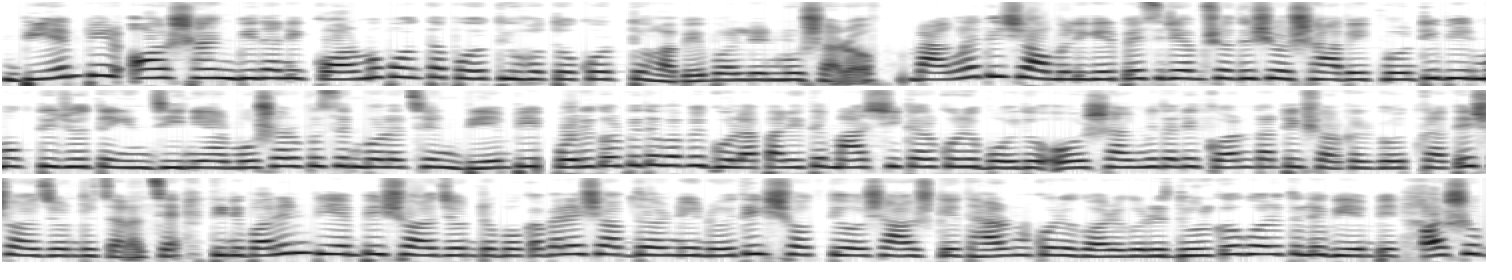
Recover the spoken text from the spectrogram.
বিএনপির অসাংবিধানিক কর্মপন্থা প্রতিহত করতে হবে বললেন মোশারফ বাংলাদেশ আওয়ামী লীগের প্রেসিডিয়াম সদস্য সাবেক মন্ত্রী, বীর মুক্তিযোদ্ধা ইঞ্জিনিয়ার মোশারফ হোসেন বলেছেন বিএনপি পরিকল্পিতভাবে গোলাপানিতে মাছ শিকার করে বৈধ ও সাংবিধানিক গণতান্ত্রিক সরকারকে উৎখাতে ষড়যন্ত্র চালাচ্ছে। তিনি বলেন বিএনপির ষড়যন্ত্র মোকাবেলায় সব ধরনের নৈতিক শক্তি ও সাহসকে ধারণ করে ঘরে ঘরে দুর্গ গড়ে তুলে বিএনপির অশুভ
